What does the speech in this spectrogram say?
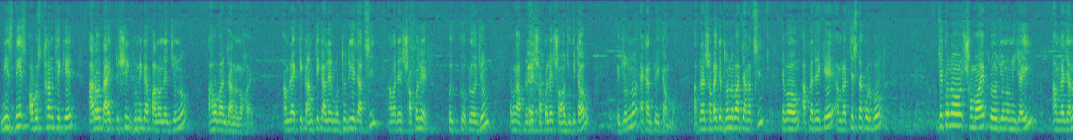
নিজ নিজ অবস্থান থেকে আরও দায়িত্বশীল ভূমিকা পালনের জন্য আহ্বান জানানো হয়। আমরা একটি ক্রান্তিকালের মধ্য দিয়ে যাচ্ছি, আমাদের সকলের ঐক্য প্রয়োজন এবং আপনাদের সকলের সহযোগিতাও এর জন্য একান্তই কাম্য। আপনারা সবাইকে ধন্যবাদ জানাচ্ছি এবং আপনাদেরকে আমরা চেষ্টা করব যে কোনো সময় প্রয়োজন অনুযায়ী আমরা যেন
